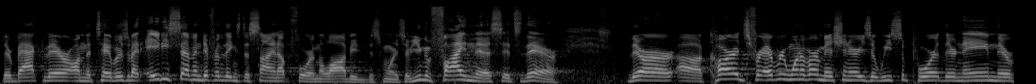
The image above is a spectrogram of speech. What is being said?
They're back there on the table. There's about 87 different things to sign up for in the lobby this morning. So if you can find this, it's there. There are uh, cards for every one of our missionaries that we support their name, their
